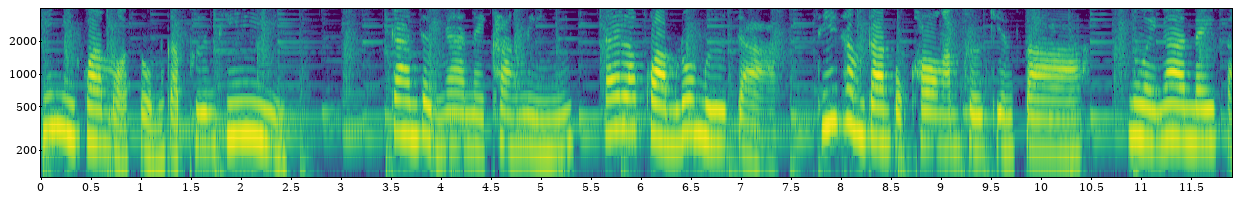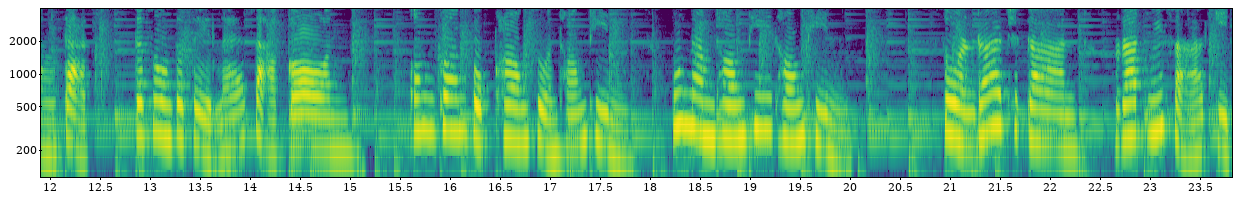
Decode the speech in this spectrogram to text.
ที่มีความเหมาะสมกับพื้นที่ การจัดงานในครั้งนี้ ได้รับความร่วมมือจากที่ทำการปกครองอำเภอเคียนซา หน่วยงานในสังกัด กระทรวงเกษตรและสหกรณ์ องค์กรปกครองส่วนท้องถิ่น ผู้นำท้องที่ท้องถิ่น ส่วนราชการ รัฐวิสาหกิจ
